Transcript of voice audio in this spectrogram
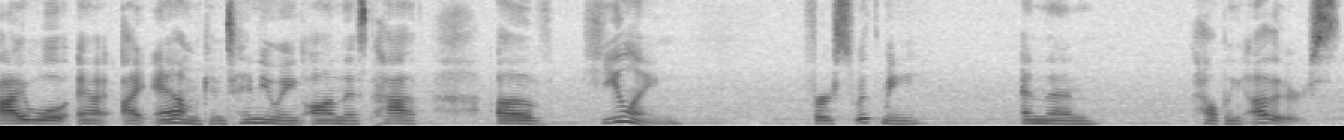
I will I am continuing on this path of healing first with me and then helping others.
